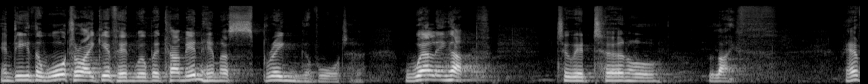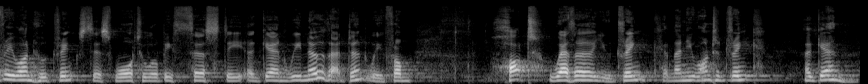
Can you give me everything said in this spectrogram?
Indeed, the water I give him will become in him a spring of water, welling up to eternal life. Everyone who drinks this water will be thirsty again. We know that, don't we? From hot weather, you drink, and then you want to drink again.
